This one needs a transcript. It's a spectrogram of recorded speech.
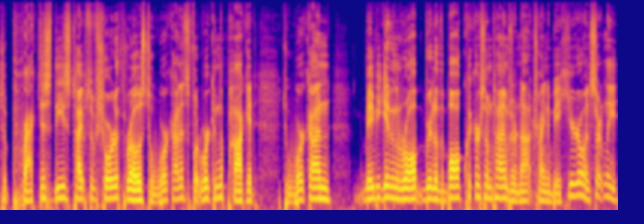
to practice these types of shorter throws, to work on his footwork in the pocket, to work on maybe getting the roll rid of the ball quicker sometimes or not trying to be a hero. And certainly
